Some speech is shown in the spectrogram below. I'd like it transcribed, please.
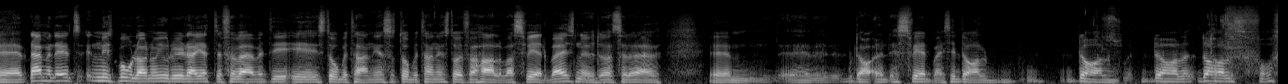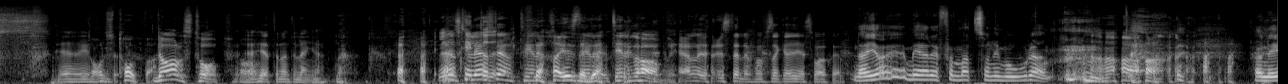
eh, nej men det är ett nytt bolag, de gjorde ju det där jätteförvärvet i, i Storbritannien så Storbritannien står för halva Svedbergs nu. Mm. Alltså det, är, ehm, eh, da, det är Svedbergs i Dal, Dal, Dal, Dalsfors. Dalstorp va? Dalstorp ja. heter det inte längre. Den skulle jag ställt till, ja, till, till Gabriel istället för att försöka ge svar själv. Nej, jag är mer för Mattsson i Mora. Hörrni,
